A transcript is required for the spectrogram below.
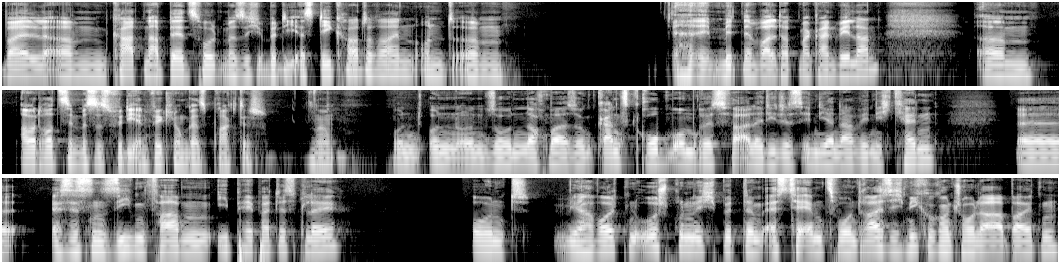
weil ähm, Kartenupdates holt man sich über die SD-Karte rein und ähm, mitten im Wald hat man kein WLAN. Ähm, aber trotzdem ist es für die Entwicklung ganz praktisch. Ja. Und, und, und so nochmal so einen ganz groben Umriss für alle, die das India Navi nicht kennen. Äh, es ist ein sieben Farben E-Paper-Display. Und wir wollten ursprünglich mit einem STM32 Mikrocontroller arbeiten,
